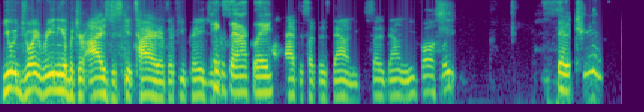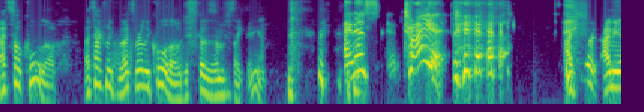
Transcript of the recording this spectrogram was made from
you enjoy reading it, but your eyes just get tired after a few pages. Exactly. I have to set this down. You set it down and you fall asleep. So true. That's so cool, though. That's actually that's really cool, though. Just because I'm just like, damn. I just try it. I should. I mean,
